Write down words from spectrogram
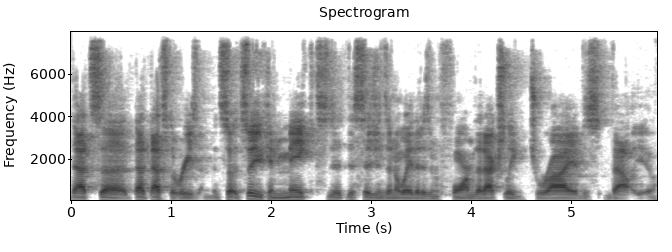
that's uh, that that's the reason. And so so you can make decisions in a way that is informed that actually drives value.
